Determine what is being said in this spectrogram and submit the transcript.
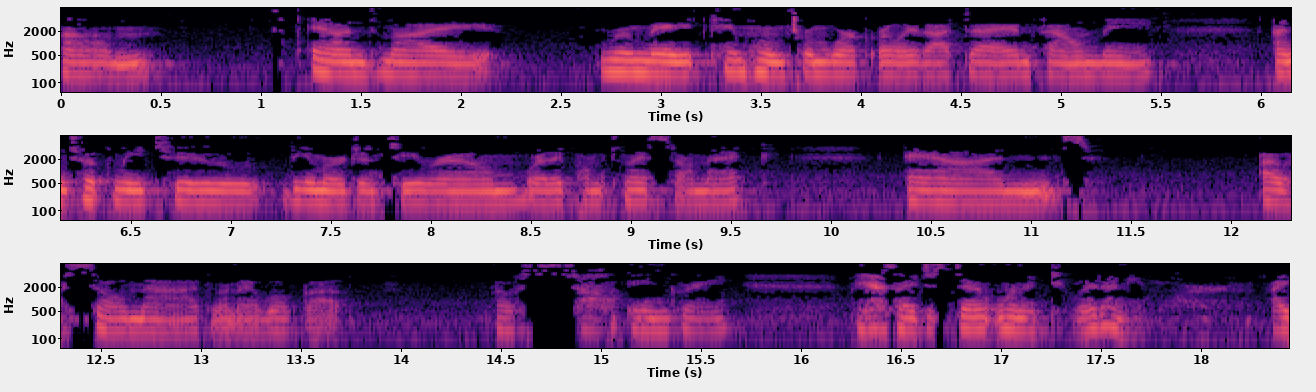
Um, and my roommate came home from work early that day and found me and took me to the emergency room where they pumped my stomach. And I was so mad when I woke up. I was so angry because I just didn't want to do it anymore. I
